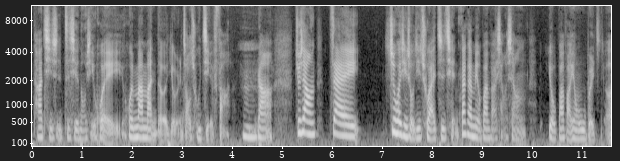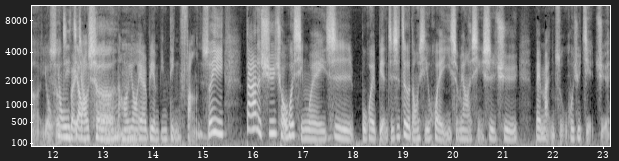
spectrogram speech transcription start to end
它其实这些东西会会慢慢的有人找出解法。嗯，那就像在智慧型手机出来之前，大概没有办法想象。有办法用 Uber，呃，有用 Uber 交车，然后用 Airbnb 订房，嗯、所以大家的需求或行为是不会变，只是这个东西会以什么样的形式去被满足或去解决。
